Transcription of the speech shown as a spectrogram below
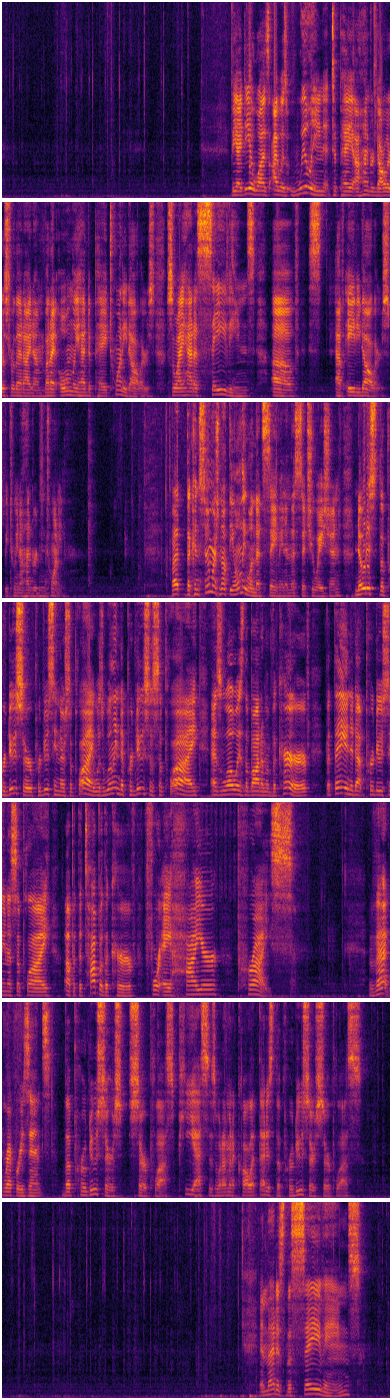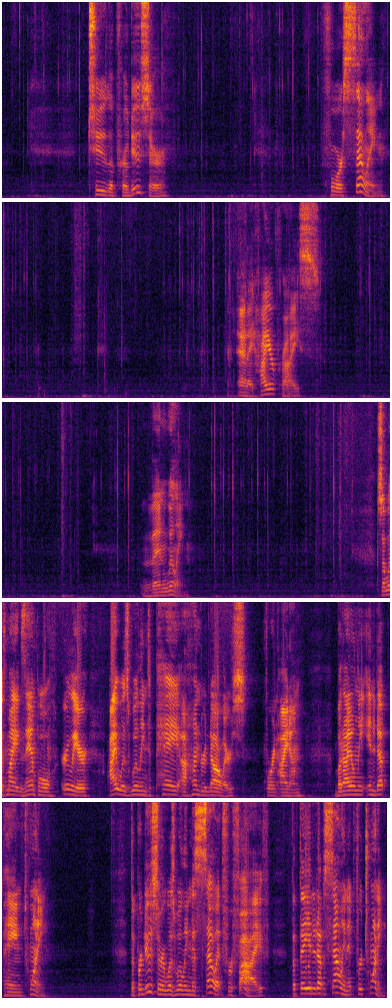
The idea was I was willing to pay $100 for that item, but I only had to pay $20. So I had a savings of, of $80 between 100 and 20. But the consumer's not the only one that's saving in this situation. Notice the producer producing their supply was willing to produce a supply as low as the bottom of the curve, but they ended up producing a supply up at the top of the curve for a higher price. That represents the producer's surplus. PS is what I'm going to call it. That is the producer's surplus. And that is the savings to the producer for selling at a higher price than willing. So with my example earlier, I was willing to pay $100 for an item, but I only ended up paying 20. The producer was willing to sell it for 5, but they ended up selling it for 20.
